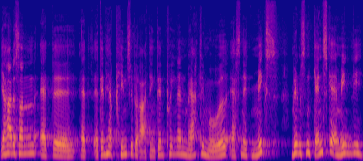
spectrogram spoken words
Jeg har det sådan, at, øh, at, at den her pinseberetning, den på en eller anden mærkelig måde er sådan et mix mellem sådan en ganske almindelig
